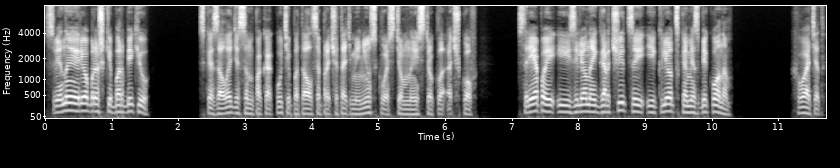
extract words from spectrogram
«Свиные ребрышки барбекю», — сказал Эдисон, пока Кути пытался прочитать меню сквозь темные стекла очков. С репой и зеленой горчицей и клёцками с беконом. Хватит.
